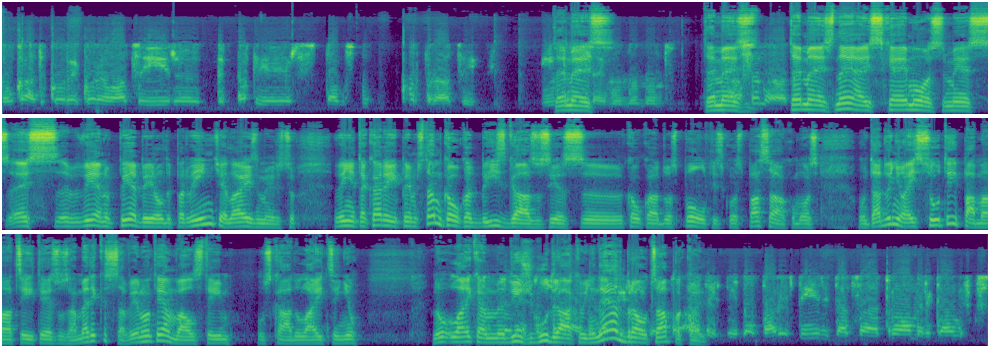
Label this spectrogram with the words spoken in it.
kaut kāda kore, korelācija ir, eh, bet Latvijai ir tāda. Te mēs- te mēs, te mēs neaizskēmosimies. Es vienu piebildi par viņķeli aizmirsu. Viņa tā kā arī pirms tam kaut kad bija izgāzusies eh, kaut kādos politiskos pasākumos, un tad viņu aizsūtīja pamācīties uz Amerikas Savienotajām valstīm uz kādu laiciņu. Nu, laikam, diži gudrāk viņa neatbrauca atpakaļ. Tā ir tīri tāds proamerikānisks,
